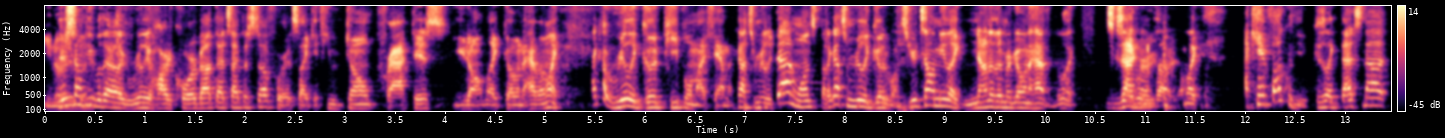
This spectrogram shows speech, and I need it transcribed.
You know, There's what I some mean? people that are like really hardcore about that type of stuff where it's like if you don't practice, you don't like go into heaven. I'm like, I got really good people in my family. I got some really bad ones, but I got some really good ones. You're telling me like none of them are going to heaven. They're like, that's exactly what I'm talking you. I'm like, I can't fuck with you because like that's not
